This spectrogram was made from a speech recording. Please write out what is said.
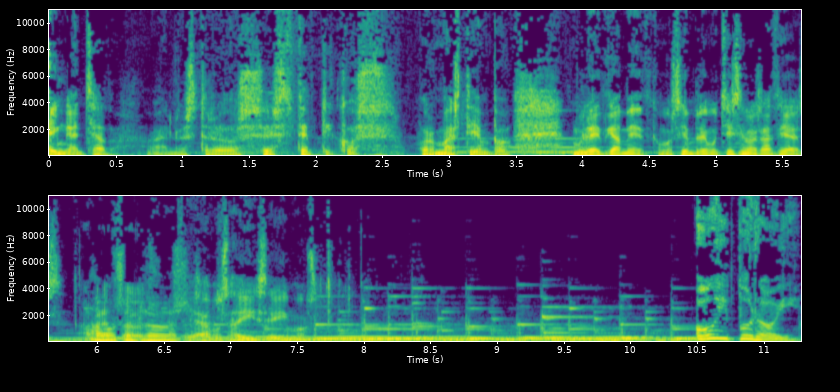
enganchado a nuestros escépticos por más tiempo. Mulet Gámez, como siempre, muchísimas gracias. A vosotros. Estamos ahí, seguimos. Hoy por hoy,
